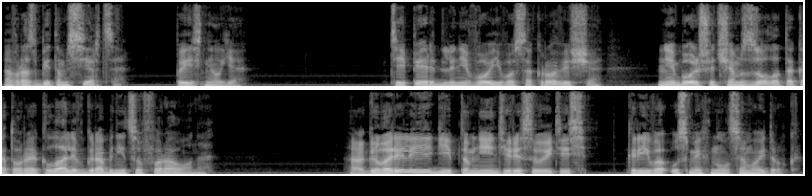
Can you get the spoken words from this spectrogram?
а в разбитом сердце», — пояснил я. Теперь для него его сокровища не больше, чем золото, которое клали в гробницу фараона. «А говорили, Египтом не интересуетесь?» — криво усмехнулся мой друг.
